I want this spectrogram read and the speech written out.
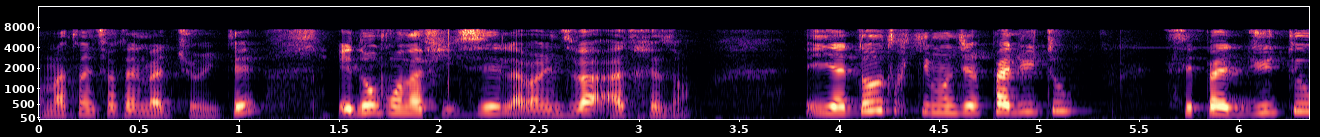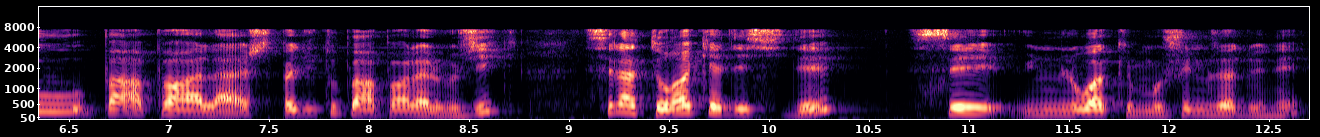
on atteint une certaine maturité et donc on a fixé la bar mitzvah à 13 ans. Et il y a d'autres qui vont dire pas du tout. C'est pas du tout par rapport à l'âge, c'est pas du tout par rapport à la logique. C'est la Torah qui a décidé, c'est une loi que Moshe nous a donnée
